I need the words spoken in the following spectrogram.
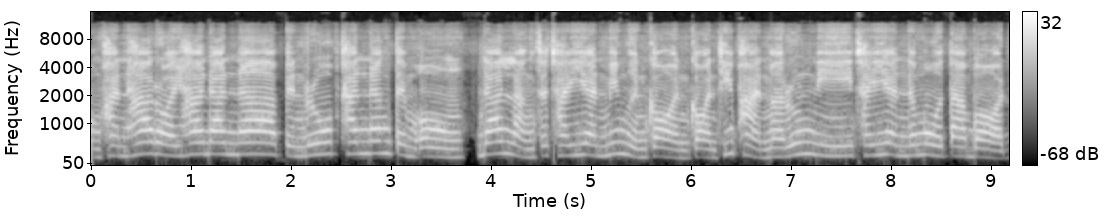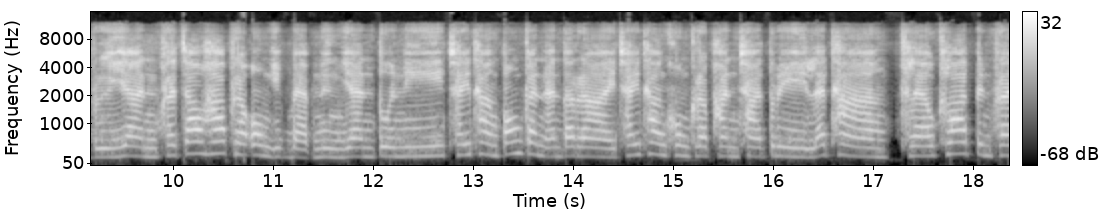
2505 ด้านหน้าเป็นรูปท่านนั่งเต็มองค์ ด้านหลังจะใช้ยันไม่เหมือนก่อนก่อนที่ผ่านมารุ่นนี้ใช้ยันนโมตาบอด หรือยันพระเจ้าห้าพระองค์อีกแบบหนึ่งยันตัวนี้ใช้ทางป้องกันอันตราย ใช้ทางคงกระพันชาตรีและทาง แคล้วคลาดเป็นพระ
